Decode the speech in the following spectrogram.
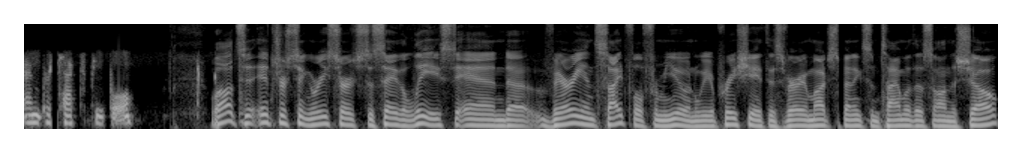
and protect people. Well, it's an interesting research to say the least, and uh, very insightful from you. And we appreciate this very much, spending some time with us on the show.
